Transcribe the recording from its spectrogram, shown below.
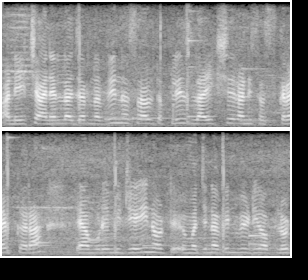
आणि चॅनलला जर नवीन असाल तर प्लीज लाईक शेअर आणि सबस्क्राईब करा. त्यामुळे मी जेही नोटि म्हणजे नवीन व्हिडिओ अपलोड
